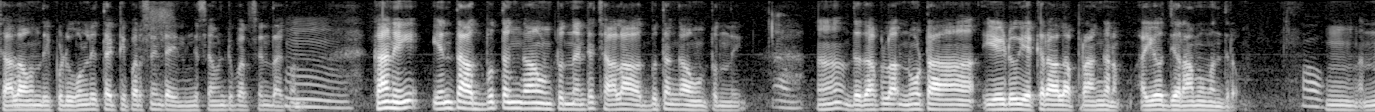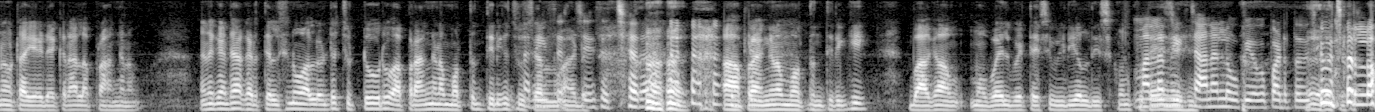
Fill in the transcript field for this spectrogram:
చాలా ఉంది. ఇప్పుడు ఓన్లీ థర్టీ పర్సెంట్ అయింది ఇంకా సెవెంటీ పర్సెంట్ దాకా ఉంది. కానీ ఎంత అద్భుతంగా ఉంటుందంటే చాలా అద్భుతంగా ఉంటుంది. దాదాపులో నూట ఏడు ఎకరాల ప్రాంగణం అయోధ్య రామ మందిరం. నూట ఏడు ఎకరాల ప్రాంగణం. ఎందుకంటే అక్కడ తెలిసిన వాళ్ళు ఉంటే చుట్టూరు ఆ ప్రాంగణం మొత్తం తిరిగి చూశాను ఆ ప్రాంగణం మొత్తం తిరిగి బాగా మొబైల్ పెట్టేసి వీడియోలు తీసుకొని ఛానల్లో ఉపయోగపడుతుంది ఫ్యూచర్లో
